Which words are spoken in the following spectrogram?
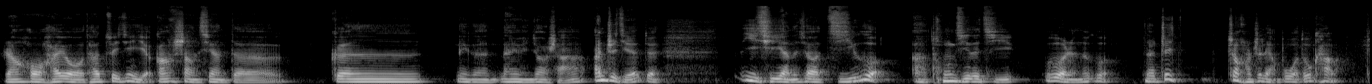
然后还有他最近也刚上线的，跟那个男演员叫啥？安志杰对，一起演的叫《极恶》啊，通缉的极，恶人的恶。那这正好这两部我都看了，《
